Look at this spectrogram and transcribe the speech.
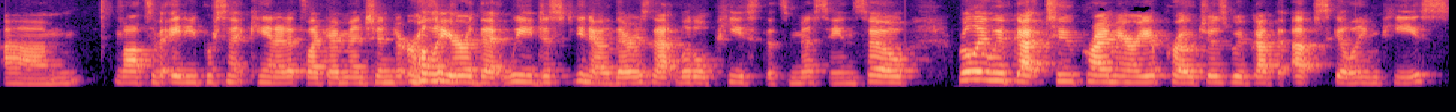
um, lots of eighty percent candidates, like I mentioned earlier, that we just you know there's that little piece that's missing. So really, we've got two primary approaches. We've got the upskilling piece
